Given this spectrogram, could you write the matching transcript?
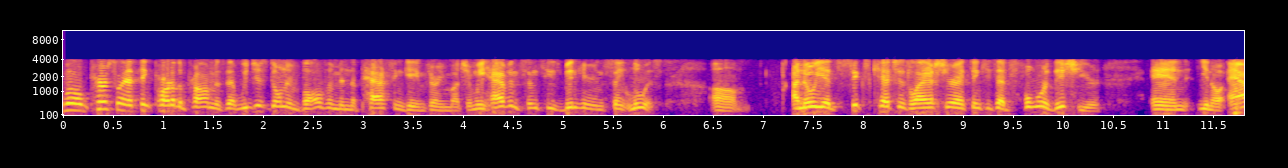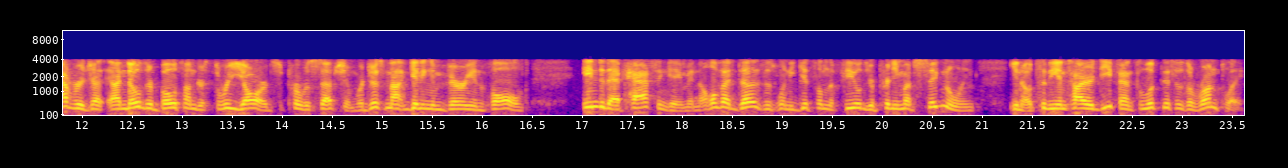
well, personally, I think part of the problem is that we just don't involve him in the passing game very much, and we haven't since he's been here in St. Louis. Um, I know he had six catches last year. I think he's had four this year, and you know, average. I, I know they're both under three yards per reception. We're just not getting him very involved into that passing game, and all that does is when he gets on the field, you're pretty much signaling you know, to the entire defense, look, this is a run play,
